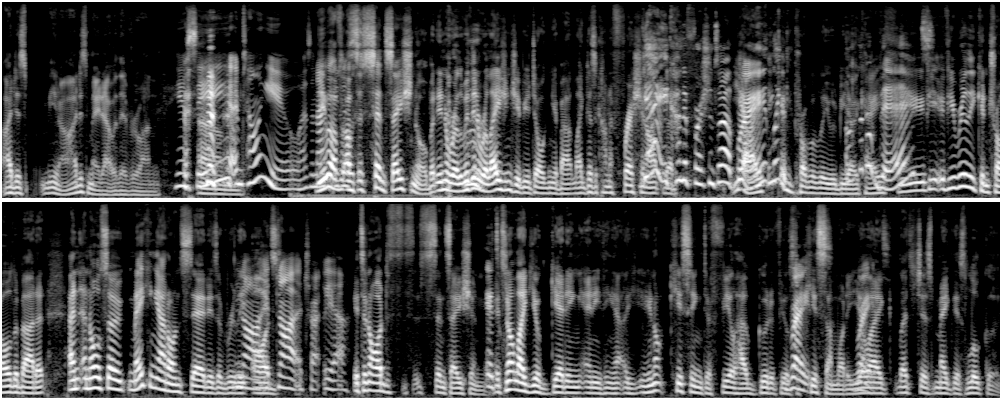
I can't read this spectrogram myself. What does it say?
I just, you know, I just made out with everyone. Yeah, see, um, I'm telling you, as an Yeah, well, you I was- just- sensational, but in a re- within a relationship, you're talking about like, does it kind of freshen Yeah, up? it the- kind of freshens up, Yeah, right? I think it probably would be a little okay if you, bit. if you if you really controlled about it, and and also making out on set is a really no, odd. it's not attractive. Yeah, It's an odd th- sensation. It's- It's, not like you're getting anything. out- You're not kissing to feel how good it feels Right, to kiss somebody. You're right. like, let's just make this look good.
